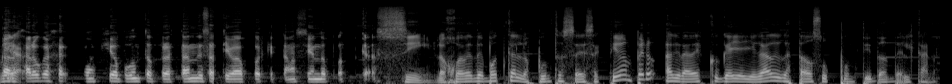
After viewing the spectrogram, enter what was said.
Mira, Haruka ja- canjeó puntos, pero están desactivados porque estamos haciendo podcast. sí, los jueves de podcast los puntos se desactivan, pero agradezco que haya llegado y gastado sus puntitos del canal.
